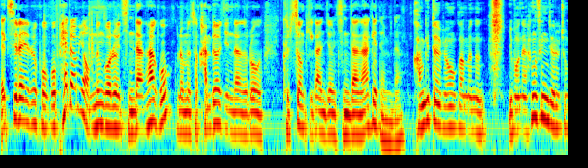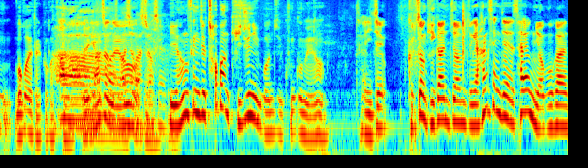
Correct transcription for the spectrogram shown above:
엑스레이를 보고 폐렴이 없는 거를 진단하고 그러면서 간별 진단으로 급성 기관지염 진단을 하게 됩니다. 감기 때문에 병원 가면은 이번에 항생제를 좀 먹어야 될 것 같다 아, 얘기하잖아요. 맞아, 맞아, 맞아. 이 항생제 처방 기준이 뭔지 궁금해요. 자, 이제 급성 기관지염 중에 항생제 사용 여부가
